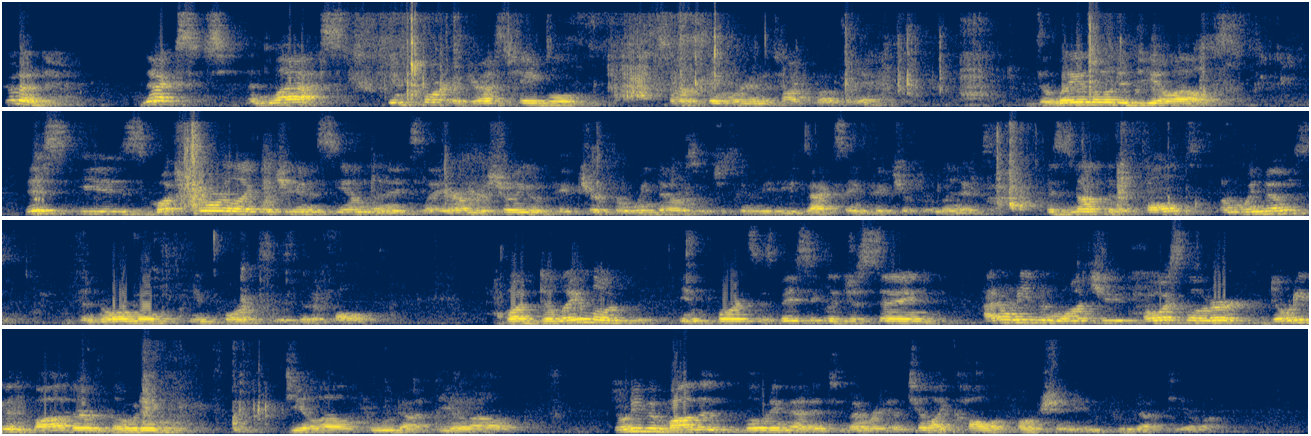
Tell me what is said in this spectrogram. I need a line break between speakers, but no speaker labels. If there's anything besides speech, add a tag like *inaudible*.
Good. Next and last, import address table sort of thing we're going to talk about today. Delay loaded DLLs. This is much more like what you're going to see on Linux later. I'm going to show you a picture for Windows, which is going to be the exact same picture for Linux. This is not the default on Windows. The normal imports is the default. But delay load imports is basically just saying, I don't even want you, OS loader, don't even bother loading DLL foo.dll. Don't even bother loading that into memory until I call a function in foo.dll.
